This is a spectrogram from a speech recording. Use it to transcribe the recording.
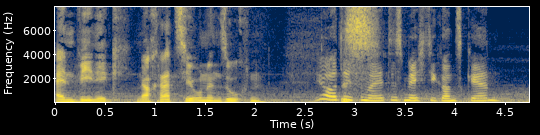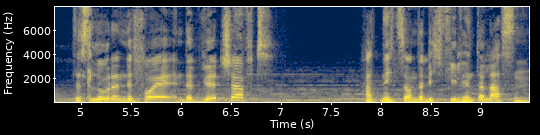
ein wenig nach Rationen suchen. Ja, das, Das- das möchte ich ganz gern. Das lodernde Feuer in der Wirtschaft hat nicht sonderlich viel hinterlassen.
